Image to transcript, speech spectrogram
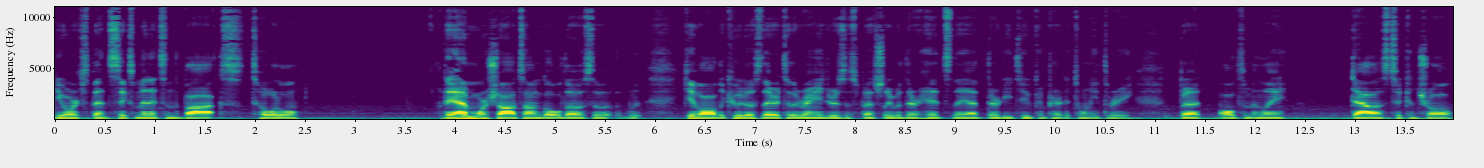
New York spent six minutes in the box total. They had more shots on goal though, so give all the kudos there to the Rangers, especially with their hits. They had 32 compared to 23, but ultimately, Dallas took control.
